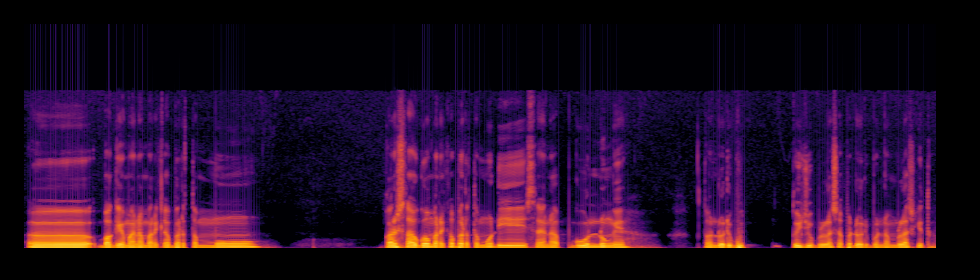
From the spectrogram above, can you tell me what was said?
uh, bagaimana mereka bertemu. Karena setahu gue mereka bertemu di stand up gunung ya tahun 2017 apa 2016 gitu.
